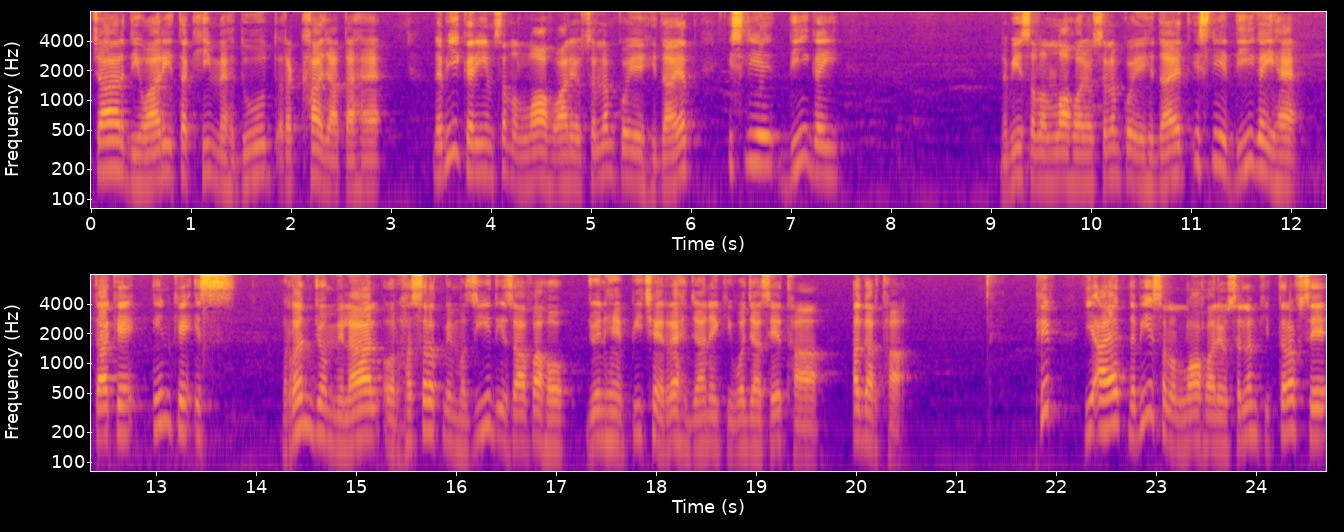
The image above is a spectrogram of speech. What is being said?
چار دیواری تک ہی محدود رکھا جاتا ہے۔ نبی کریم صلی اللہ علیہ وسلم کو یہ ہدایت اس لیے دی گئی۔ نبی صلی اللہ علیہ وسلم کو یہ ہدایت اس لیے دی گئی ہے تاکہ ان کے اس رنج و ملال اور حسرت میں مزید اضافہ ہو جو انہیں پیچھے رہ جانے کی وجہ سے تھا، اگر تھا۔ پھر یہ آیت نبی صلی اللہ علیہ وسلم کی طرف سے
